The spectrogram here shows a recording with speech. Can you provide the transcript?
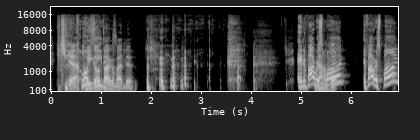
You yeah, gonna we gonna talk this. about this. And if I No, but- respond, if I respond,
